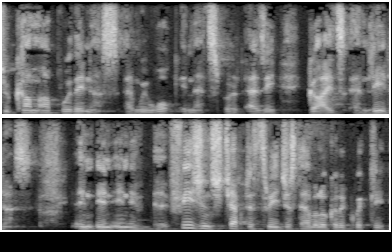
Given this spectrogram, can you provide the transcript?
to come up within us and we walk in that spirit as he guides and leads us. In, in, in Ephesians chapter 3, just have a look at it quickly.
